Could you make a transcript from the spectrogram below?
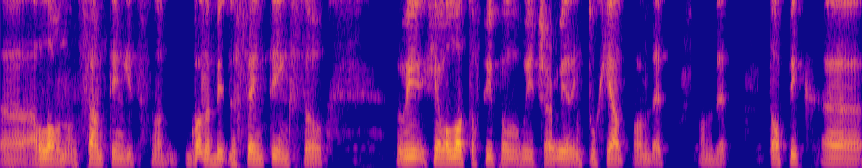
uh, alone on something, it's not going to be the same thing. So we have a lot of people which are willing to help on that on that topic. Uh,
